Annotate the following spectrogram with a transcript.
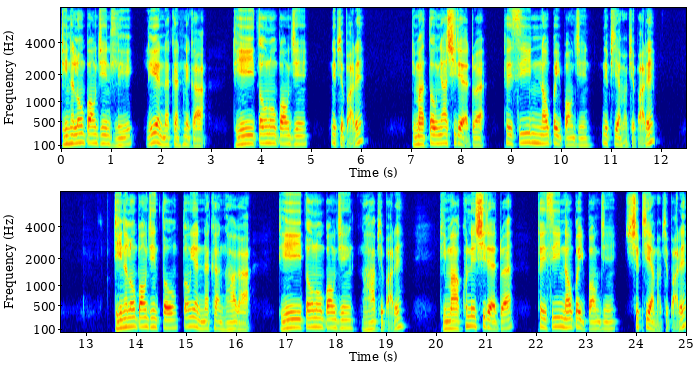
ဒီနှလုံးပေါင်းခြင်း4 4ရဲ့နက္ခတ်2ကဒီ3လုံးပေါင်းခြင်း2ဖြစ်ပါတယ်ဒီမှာ3ညရှိတဲ့အတွက်ထိပ်စီးနောက်ပိတ်ပေါင်းခြင်း2ဖြစ်ရမှာဖြစ်ပါတယ် ဒီနှလုံးပေါင်းခြင်း3 3ရဲ့နက္ခတ်5ကဒီ3လုံးပေါင်းခြင်း5ဖြစ်ပါတယ်ဒီမှာ9ရှိတဲ့အတွက်ထိပ်စီးနောက်ပိတ်ပေါင်းခြင်း10ဖြစ်ရမှာဖြစ်ပါတယ်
